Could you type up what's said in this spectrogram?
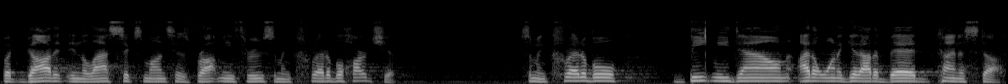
but God in the last six months has brought me through some incredible hardship, some incredible beat me down, I don't want to get out of bed kind of stuff.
